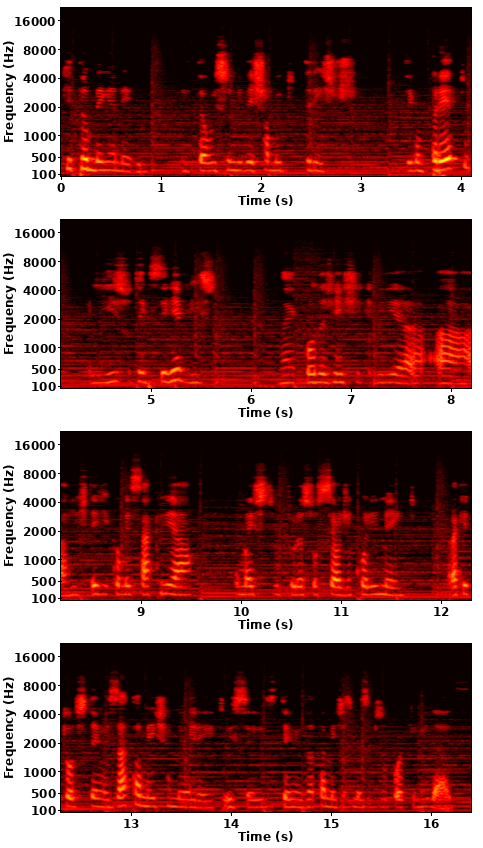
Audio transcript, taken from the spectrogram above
que também é negro. Então isso me deixa muito triste. Tem um preto e isso tem que ser revisto. Né? Quando a gente cria, a, a gente tem que começar a criar uma estrutura social de acolhimento para que todos tenham exatamente o meu direito e se eles tenham exatamente as mesmas oportunidades.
